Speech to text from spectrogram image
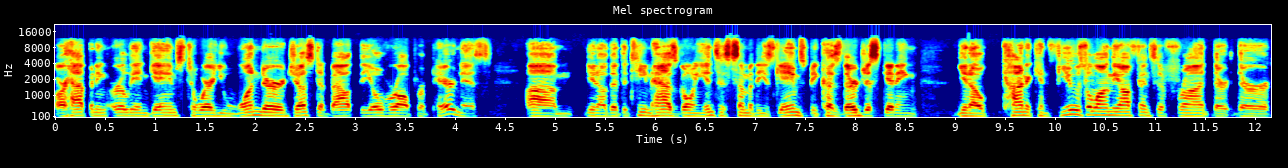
are happening early in games to where you wonder just about the overall preparedness um, you know that the team has going into some of these games because they're just getting you know kind of confused along the offensive front they're they're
